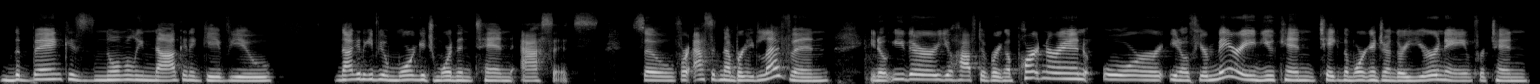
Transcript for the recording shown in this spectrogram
the bank is normally not going to give you not going to give you a mortgage more than 10 assets. So for asset number 11, you know, either you'll have to bring a partner in or, you know, if you're married, you can take the mortgage under your name for 10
